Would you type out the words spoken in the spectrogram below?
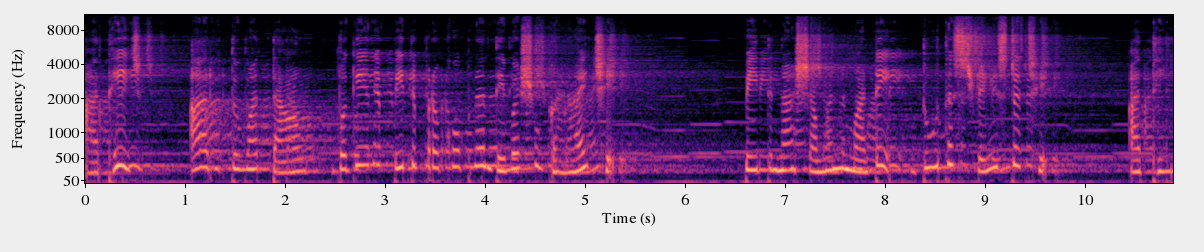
આથી જ આ ઋતુમાં તાવ વગેરે પિત્ત પ્રકોપના દિવસો ગણાય છે. પિત્તના શમન માટે દૂધ શ્રેષ્ઠ છે. આથી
